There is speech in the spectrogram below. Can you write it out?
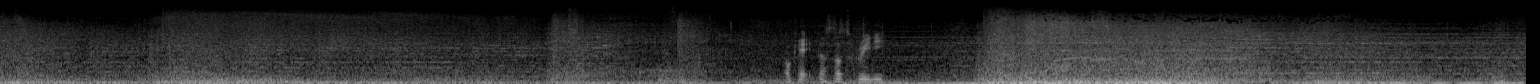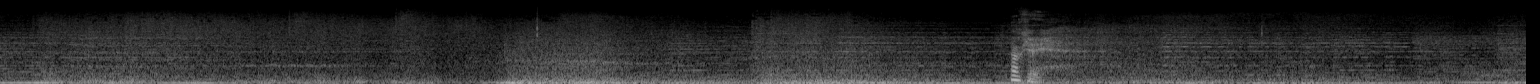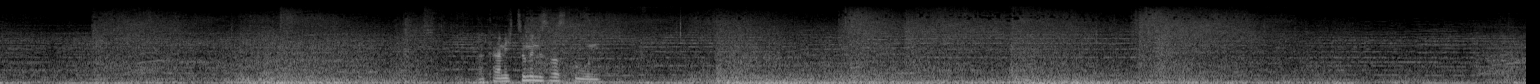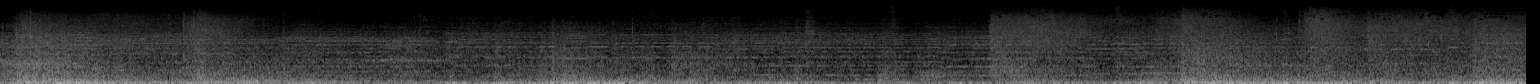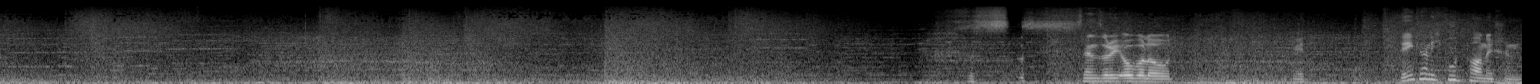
Okay, das war zu greedy. Okay. Kann ich zumindest was tun. Sensory Overload. Okay. Den kann ich gut punishen.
